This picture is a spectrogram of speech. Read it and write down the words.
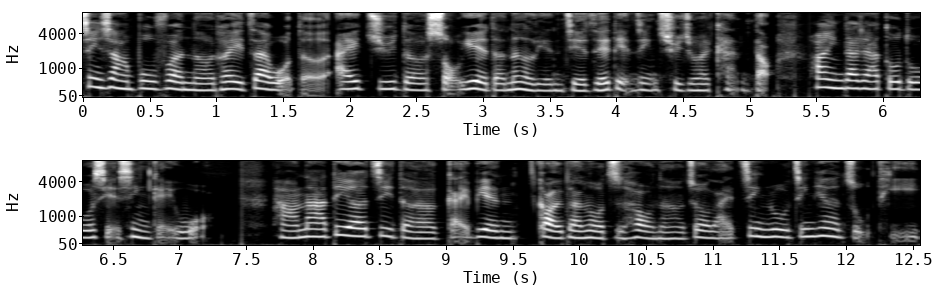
信上部分呢，可以在我的 IG 的首页的那个链接直接点进去就会看到。欢迎大家多多写信给我。好，那第二季的改变告一段落之后呢，就来进入今天的主题。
